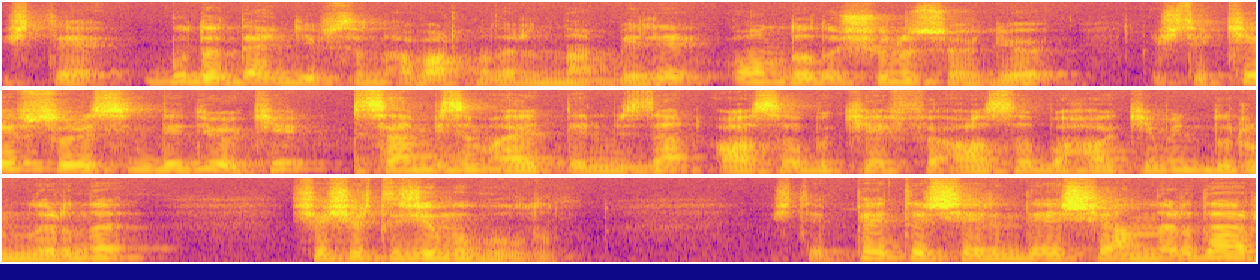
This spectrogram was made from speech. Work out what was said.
İşte bu da Dan Gibson'ın abartmalarından biri. Onda da şunu söylüyor. İşte Kehf suresinde diyor ki sen bizim ayetlerimizden Azab-ı Kehf ve Azab-ı Hakim'in durumlarını şaşırtıcı mı buldun? İşte Petra şehrinde yaşayanlara da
